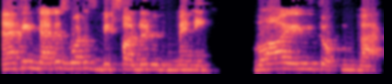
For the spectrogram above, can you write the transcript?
and I think that is what has befuddled many. Why are you talking back?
